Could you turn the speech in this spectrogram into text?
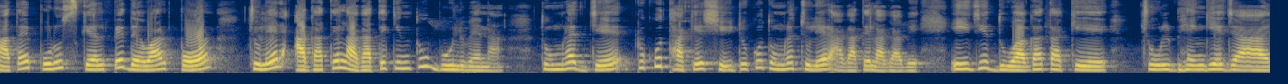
মাথায় পুরো স্ক্যাল্পে দেওয়ার পর চুলের আগাতে লাগাতে কিন্তু ভুলবে না। তোমরা যেটুকু থাকে সেইটুকু তোমরা চুলের আগাতে লাগাবে। এই যে দুয়াগা থাকে, চুল ভেঙে যায়,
